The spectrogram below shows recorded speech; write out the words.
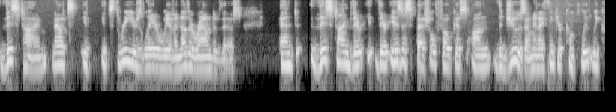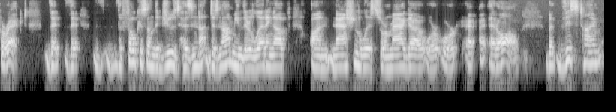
This time, now it's it, it's three years later, we have another round of this. And this time there there is a special focus on the Jews. I mean, I think you're completely correct that that the focus on the Jews has not does not mean they're letting up on nationalists or MAGA or or at all. But this time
